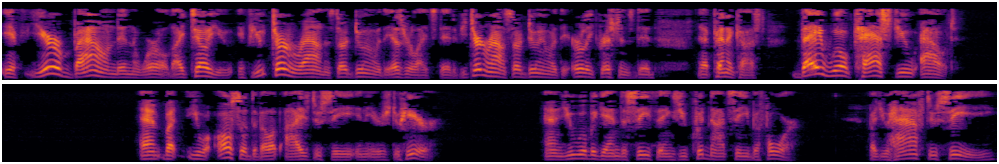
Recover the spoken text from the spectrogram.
if you're bound in the world, I tell you, if you turn around and start doing what the Israelites did, if you turn around and start doing what the early Christians did at Pentecost, they will cast you out. And, but you will also develop eyes to see and ears to hear. And you will begin to see things you could not see before. But you have to see,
